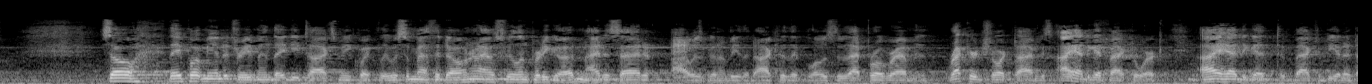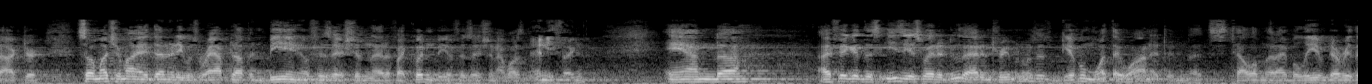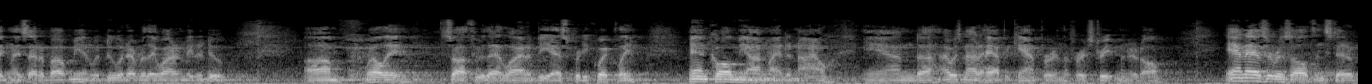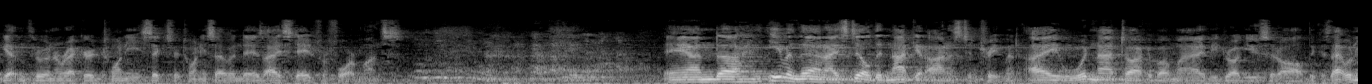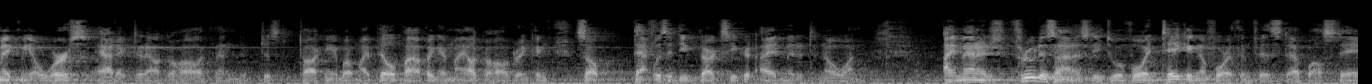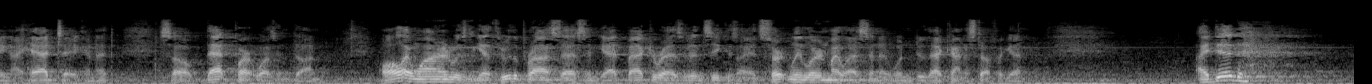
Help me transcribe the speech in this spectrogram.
So they put me into treatment. They detoxed me quickly with some methadone and I was feeling pretty good and I decided I was going to be the doctor that blows through that program in record short time because I had to get back to work. I had to get to back to being a doctor. So much of my identity was wrapped up in being a physician that if I couldn't be a physician, I wasn't anything. And, uh, I figured the easiest way to do that in treatment was just give them what they wanted and that's tell them that I believed everything they said about me and would do whatever they wanted me to do. Um, well, they saw through that line of BS pretty quickly and called me on my denial. And uh, I was not a happy camper in the first treatment at all. And as a result, instead of getting through in a record 26 or 27 days, I stayed for four months. And uh, even then, I still did not get honest in treatment. I would not talk about my IV drug use at all because that would make me a worse addict and alcoholic than just talking about my pill popping and my alcohol drinking. So that was a deep, dark secret I admitted to no one. I managed through dishonesty to avoid taking a fourth and fifth step while staying I had taken it. So that part wasn't done. All I wanted was to get through the process and get back to residency because I had certainly learned my lesson and wouldn't do that kind of stuff again. I did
